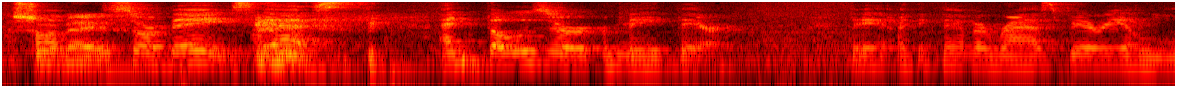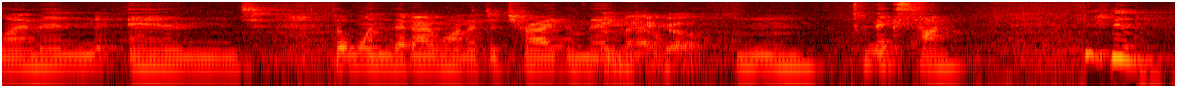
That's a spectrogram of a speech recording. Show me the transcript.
um, Sorbets? sorbets, yes, and those are made there. They, I think they have a raspberry, a lemon, and the one that I wanted to try, the the mango. mango. Mm, next time.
